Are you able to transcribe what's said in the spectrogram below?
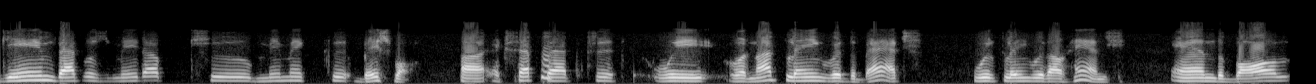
game that was made up to mimic uh, baseball, uh, except hmm. that uh, we were not playing with the bats, we were playing with our hands, and the ball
